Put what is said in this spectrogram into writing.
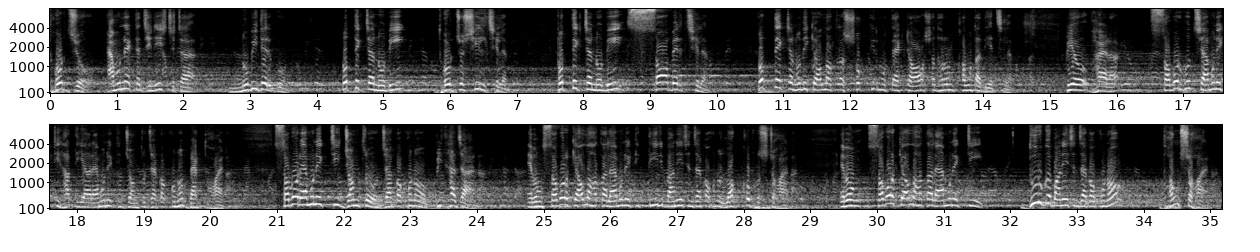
ধৈর্য এমন একটা জিনিস যেটা নবীদের গুণ। প্রত্যেকটা নবী ধৈর্যশীল ছিলেন। প্রত্যেকটা নবী সবের ছিলেন। প্রত্যেকটা নবীকে আল্লাহ তালা শক্তির মতো একটা অসাধারণ ক্ষমতা দিয়েছিলেন। প্রিয় ভাইয়েরা, সবর হচ্ছে এমন একটি হাতিয়ার, এমন একটি যন্ত্র যা কখনো ব্যর্থ হয় না। সবর এমন একটি যন্ত্র যা কখনো বৃথা যায় না। এবং সবরকে আল্লাহ তালা এমন একটি তীর বানিয়েছেন যা কখনো লক্ষ্যভ্রষ্ট হয় না। এবং সবরকে আল্লাহ তালা এমন একটি দুর্গ বানিয়েছেন যা কখনো ধ্বংস হয় না।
